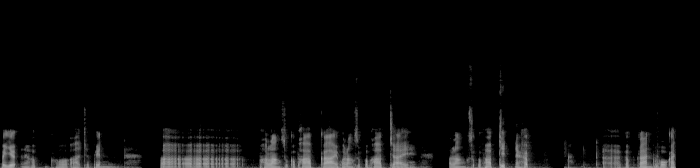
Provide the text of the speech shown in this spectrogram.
ไปเยอะนะครับ ก็อาจจะเป็น พลังสุขภาพกาย พลังสุขภาพใจ พลังสุขภาพจิตนะครับกับการโฟกัส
